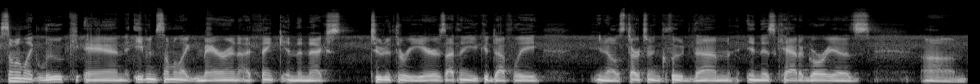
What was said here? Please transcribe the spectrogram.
someone like Luke and even someone like Maren, I think in the next two to three years, I think you could definitely, you know, start to include them in this category as, um,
